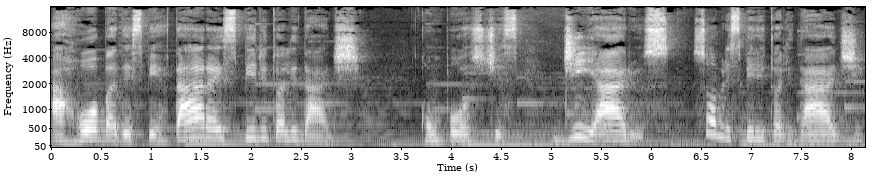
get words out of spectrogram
arroba Despertar a Espiritualidade, com posts diários sobre espiritualidade,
